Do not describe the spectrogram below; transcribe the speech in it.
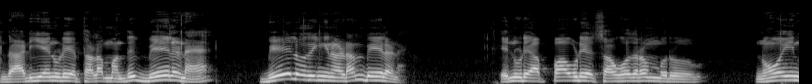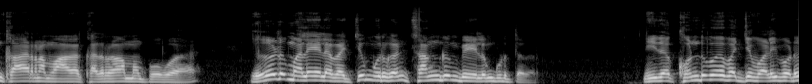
இந்த அடியனுடைய தலம் வந்து வேலனை வேல் ஒதுங்கின இடம் வேலனை. என்னுடைய அப்பாவுடைய சகோதரம் ஒரு நோயின் காரணமாக கதிர்காமம் போக ஏழு மலையில் வச்சு முருகன் சங்கும் வேலும் கொடுத்தவர். நீ இதை கொண்டு போய் வச்சு வழிபடு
